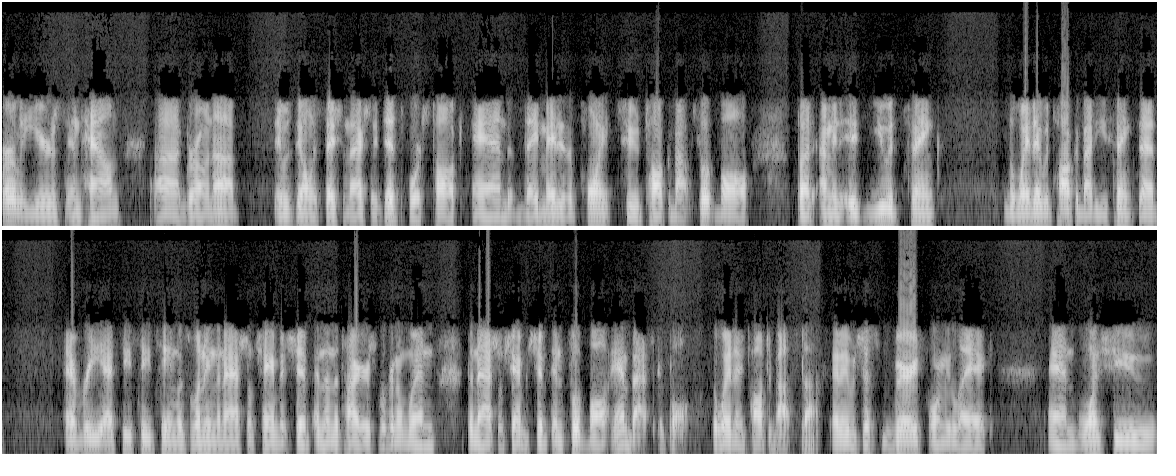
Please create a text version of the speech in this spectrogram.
early years in town uh, growing up. It was the only station that actually did sports talk, and they made it a point to talk about football. But I mean, it, you would think the way they would talk about it, you think that every SEC team was winning the national championship, and then the Tigers were going to win the national championship in football and basketball. The way they talked about stuff, and it was just very formulaic. And once you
